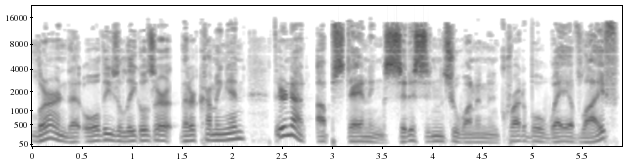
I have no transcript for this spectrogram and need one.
learn that all these illegals are, that are coming in, they're not upstanding citizens who want an incredible way of life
